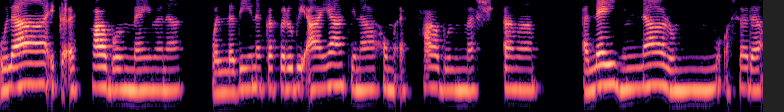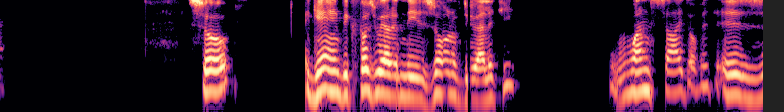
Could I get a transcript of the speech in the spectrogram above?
أولئك أصحاب الميمنة والذين كفروا بآياتنا هم أصحاب المشأمة. عليهم نار مؤصدة. So, again, because we are in the zone of duality, one side of it is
